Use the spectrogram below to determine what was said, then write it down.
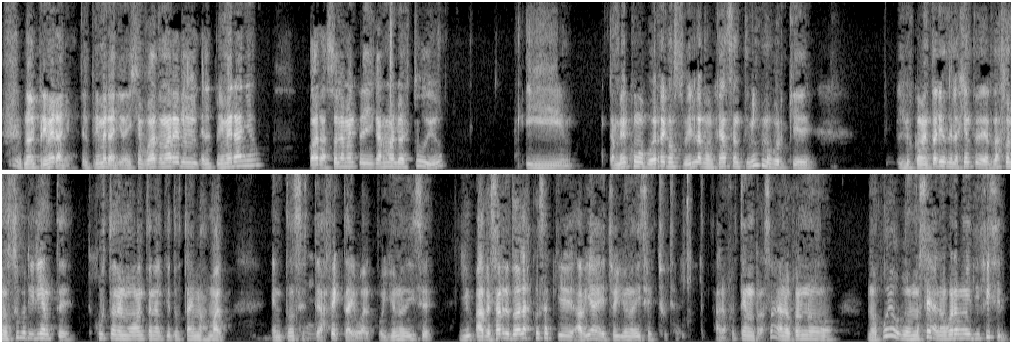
No, el primer año, el primer año. Dije, voy a tomar el, el primer año para solamente dedicarme a los estudios y también como poder reconstruir la confianza en ti mismo, porque los comentarios de la gente de verdad fueron súper hirientes justo en el momento en el que tú estás más mal. Entonces te afecta igual, pues uno dice, a pesar de todas las cosas que había hecho, y uno dice, chucha, a lo mejor tienen razón, a lo mejor no, no puedo, pues no sé, a lo mejor es muy difícil.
